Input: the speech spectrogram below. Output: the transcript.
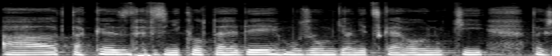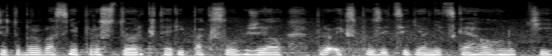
a také zde vzniklo tehdy Muzeum dělnického hnutí, takže to byl vlastně prostor, který pak sloužil pro expozici dělnického hnutí.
